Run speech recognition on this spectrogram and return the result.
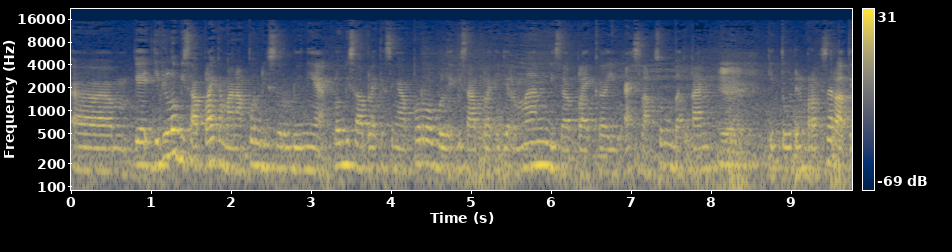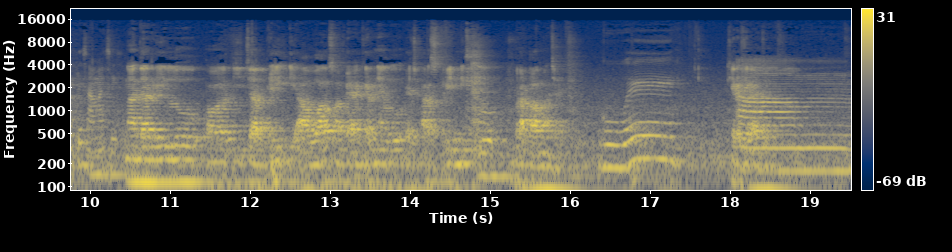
um, ya, jadi lo bisa apply ke mana pun di seluruh dunia. Lo bisa apply ke Singapura, lo boleh bisa apply ke Jerman, bisa apply ke US langsung bahkan Iya. gitu. Dan prosesnya relatif sama sih. Nah dari lu oh, di Japri di awal sampai akhirnya lu HR screening itu berapa lama cek? Gue Kira-kira um,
